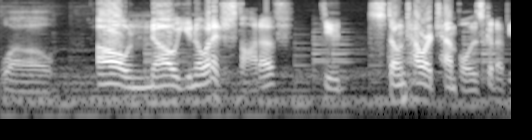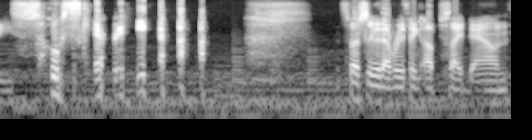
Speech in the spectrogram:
Whoa. Oh no, you know what I just thought of? Dude, Stone Tower Temple is gonna be so scary. Especially with everything upside down.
